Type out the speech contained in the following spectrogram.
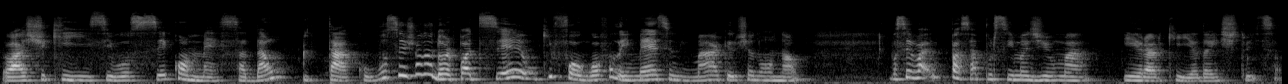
Eu acho que se você começa a dar um pitaco, você é jogador, pode ser o que for, igual eu falei, Messi, Neymar, Cristiano Ronaldo, você vai passar por cima de uma hierarquia da instituição.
